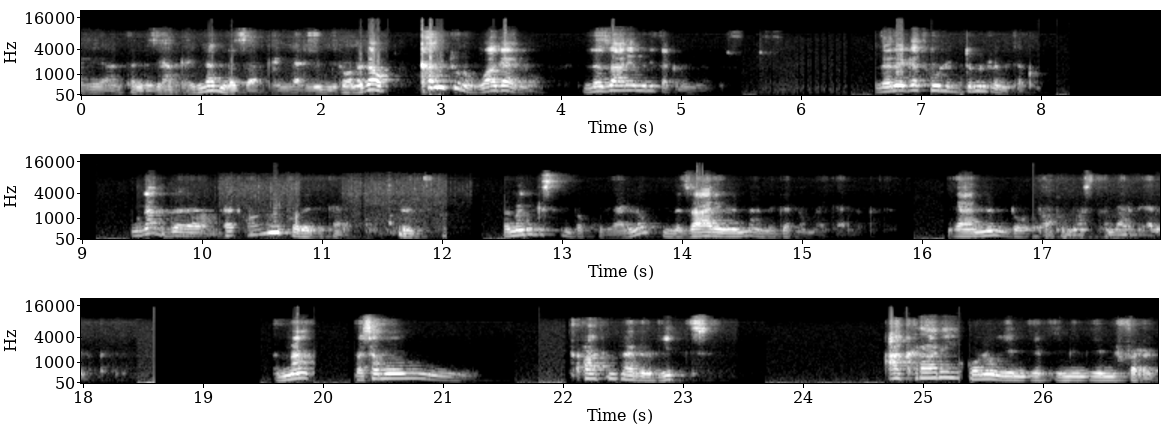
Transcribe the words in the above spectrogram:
ይሄ አንተ እንደዚህ አድርገኛል እንደዚህ አድርገኛል የሚለው ነገር ከንቱ ነው፣ ዋጋ የለውም። ለዛሬ ምን ይጠቅመኛል? ለነገ ትውልድ ምን ነው የሚጠቅመው? እና በተቃዋሚ ፖለቲካ ድርጅት በመንግስትም በኩል ያለው ዛሬንና ነገር ነው ማየት ያለበት። ያንን እንደ ወጣቱ ማስተማር ያለበት እና በሰሞኑ ጥፋትና ድርጊት አክራሪ ሆነው የሚፈረጁ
